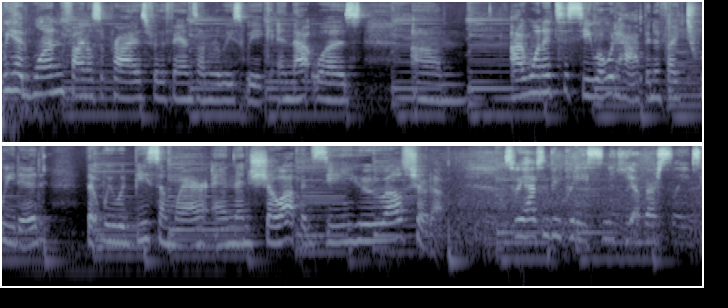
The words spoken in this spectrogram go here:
We had one final surprise for the fans on release week, and that was um, I wanted to see what would happen if I tweeted that we would be somewhere and then show up and see who else showed up. So we have something pretty sneaky up our sleeves.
